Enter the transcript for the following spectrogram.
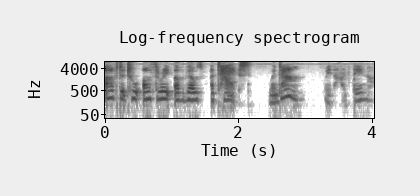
after two or three of those attacks went on with her dinner.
